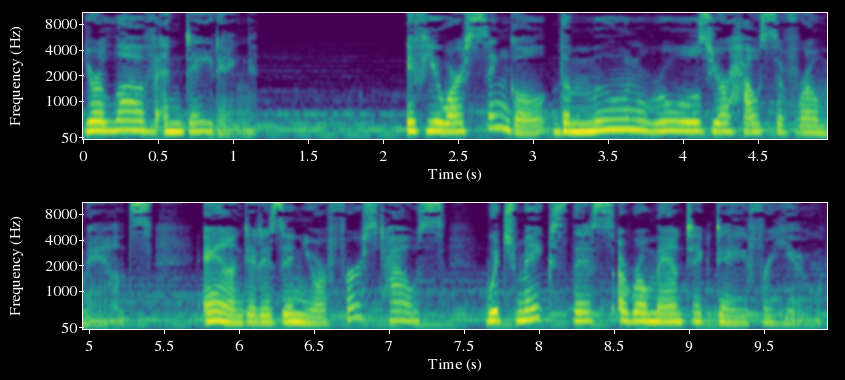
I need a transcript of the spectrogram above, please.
Your love and dating. If you are single, the moon rules your house of romance, and it is in your first house, which makes this a romantic day for you.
